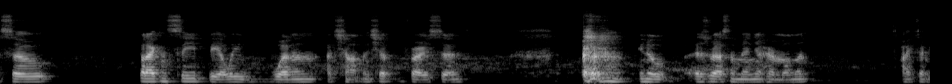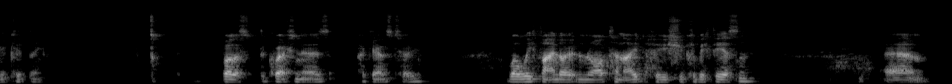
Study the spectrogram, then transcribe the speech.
so, but I can see Bayley winning a championship very soon. you know, is WrestleMania her moment? I think it could be. But the question is, against who? Will we find out in Raw tonight who she could be facing? Um,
